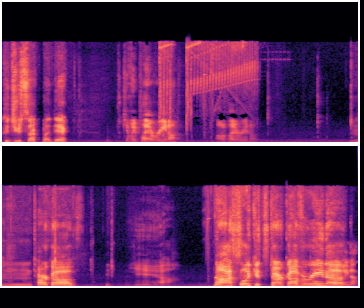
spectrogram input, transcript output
could you suck my dick? Can we play arena? I want to play arena. Mmm, Tarkov. Yeah. Nos, look, it's Tarkov Arena. Oh, Arena.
